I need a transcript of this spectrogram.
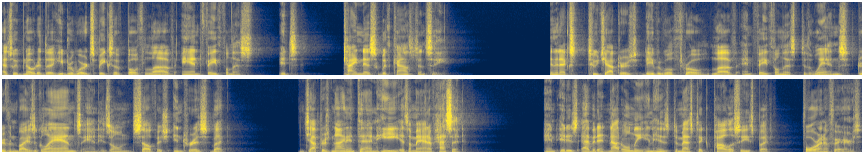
As we've noted, the Hebrew word speaks of both love and faithfulness. It's kindness with constancy. In the next two chapters, David will throw love and faithfulness to the winds, driven by his glands and his own selfish interests. But in chapters 9 and 10, he is a man of Hesed. And it is evident not only in his domestic policies, but foreign affairs.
